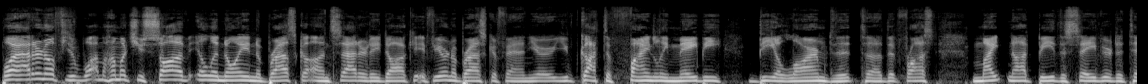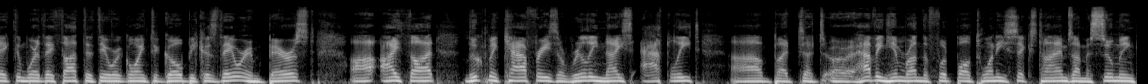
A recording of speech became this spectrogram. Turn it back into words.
boy, I don't know if you how much you saw of Illinois and Nebraska on Saturday, Doc. If you're a Nebraska fan, you're, you've got to finally maybe be alarmed that uh, that Frost might not be the savior to take them where they thought that they were going to go because they were embarrassed. Uh, I thought Luke McCaffrey's a really nice athlete, uh, but uh, uh, having him run the football 26 times, I'm assuming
